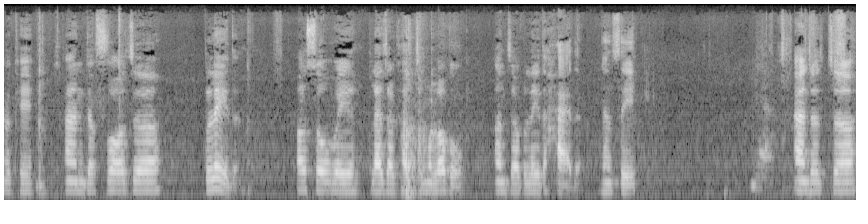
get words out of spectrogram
Okay, and for the blade, also we laser custom logo on the blade head. You can see, Yeah. and the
